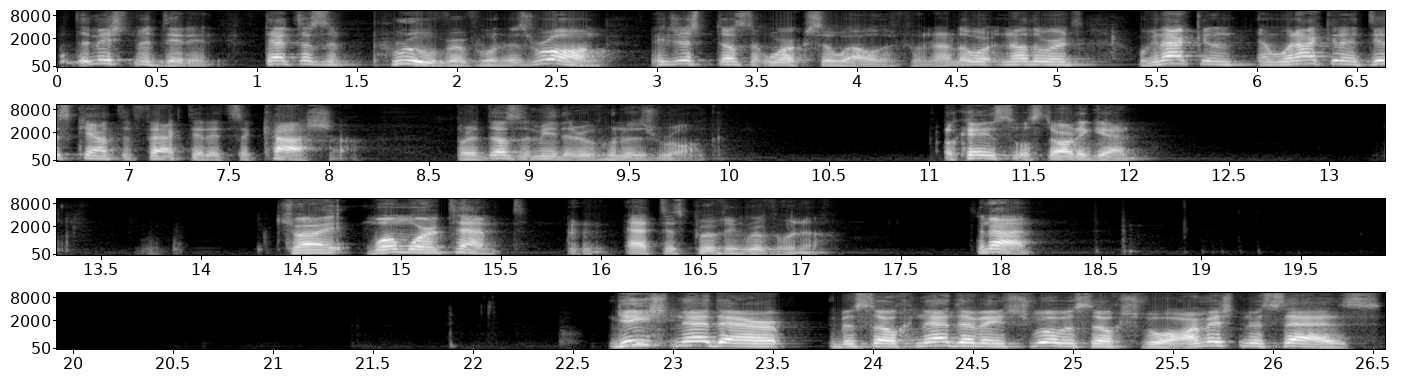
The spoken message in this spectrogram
but the Mishnah didn't. That doesn't prove Rav Huna is wrong. It just doesn't work so well with Rav Huna. In other words, we're not going and we're not going to discount the fact that it's a kasha, but it doesn't mean that Rav Huna is wrong. Okay, so we'll start again. Try one more attempt at disproving Rav Huna. Tanan. Yesh neder neder vein shvua shvua. Our Mishnah says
